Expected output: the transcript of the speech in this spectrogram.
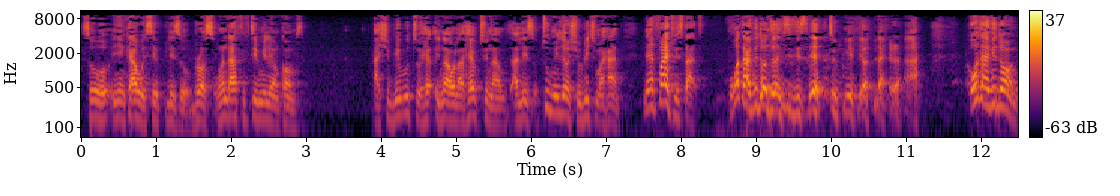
So Yinka will say, please, oh, bros, when that 50 million comes, I should be able to help, you know, I will have helped you now. At least 2 million should reach my hand. Then fight will start. What have you done to this 2 million naira? What have you done?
